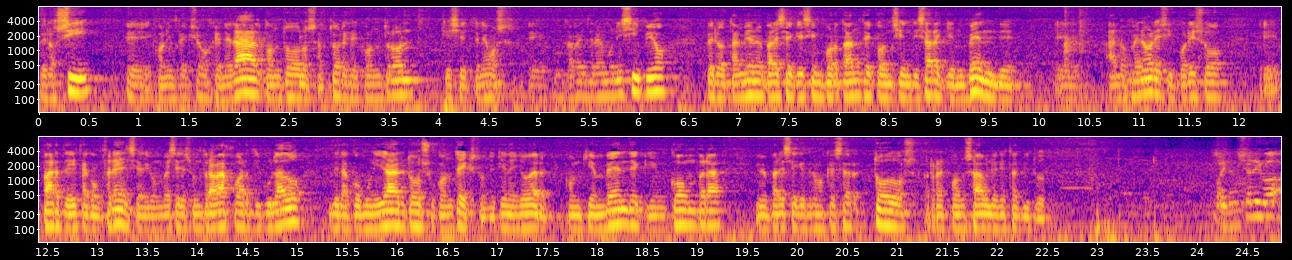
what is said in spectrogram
pero sí eh, con inspección general, con todos los actores de control que tenemos eh, justamente en el municipio, pero también me parece que es importante concientizar a quien vende a los menores y por eso eh, parte de esta conferencia. Digo, que es un trabajo articulado de la comunidad en todo su contexto, que tiene que ver con quien vende, quien compra, y me parece que tenemos que ser todos responsables de esta actitud. Bueno, yo digo,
